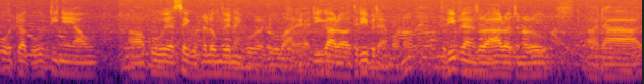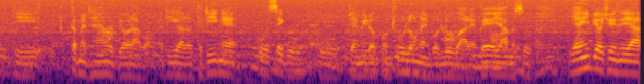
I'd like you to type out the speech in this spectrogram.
ဖို့အတွက်ကိုတည်ငြိမ်အောင်အာကိုယ့်ရဲ့စိတ်ကိုနှလုံးသွင်းနိုင်ဖို့တော့လိုပါတယ်အဓိကတော့သတိပဋ္ဌာန်ပေါ့နော်သတိပဋ္ဌာန်ဆိုတာကတော့ကျွန်တော်တို့ အာဒါဒီကမ္မထမ်းကိုပြောတာပေါ့အဓိကတော့သတိနဲ့ကိုယ်စိတ်ကိုကိုပြန်ပြီးတော့ control လုပ်နိုင်ဖို့လိုပါတယ်ဘယ်အရာမဆိုရရင်ပျော်ရွှင်စရာ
